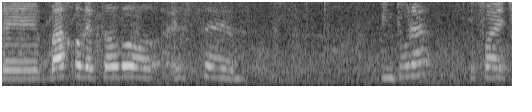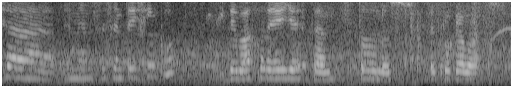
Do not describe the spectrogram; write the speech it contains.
debajo de todo este pintura que fue hecha en el 65 y debajo de ella están todos los petrograbados.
